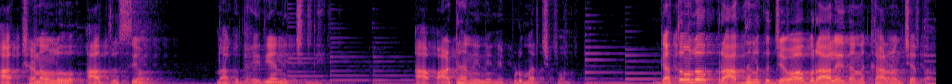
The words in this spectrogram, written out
ఆ క్షణంలో ఆ దృశ్యం నాకు ధైర్యాన్ని ఇచ్చింది ఆ పాఠాన్ని నేను ఎప్పుడూ మర్చిపోను. గతంలో ప్రార్థనకు జవాబు రాలేదన్న కారణం చేత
